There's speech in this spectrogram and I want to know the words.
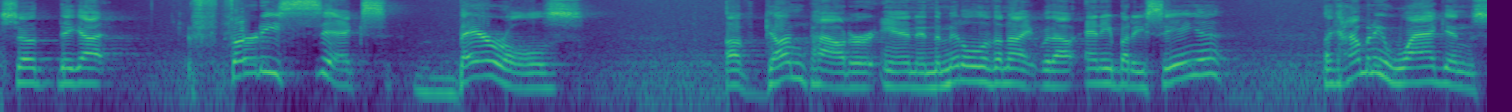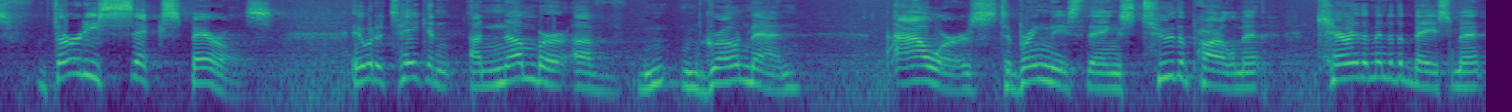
So they got 36 barrels of gunpowder in in the middle of the night without anybody seeing it? Like how many wagons? 36 barrels. It would have taken a number of grown men hours to bring these things to the parliament, carry them into the basement,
